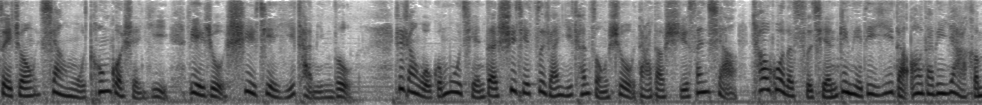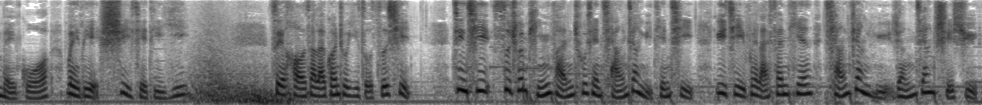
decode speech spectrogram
最终项目通过审议，列入世界遗产名录。这让我国目前的世界自然遗产总数达到十三项，超过了此前并列第一的澳大利亚和美国，位列世界第一。最后再来关注一组资讯：近期四川频繁出现强降雨天气，预计未来三天强降雨仍将持续，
